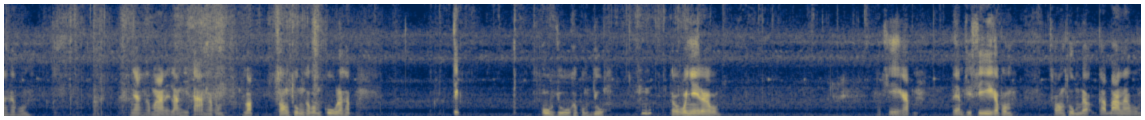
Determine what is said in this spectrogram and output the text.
นะครับผม ย่างเข้ามาในหลังที่สามครับผมรอบสองทุ่มครับผมกูแล้วครับจิ๊กโอ้อยู่ครับผมอยู่แต่ว่าเงี้ยแล้วครับผม โอเคครับแต้มซีซีครับผมสองทุ่มแล้วกลับบ้านแล้วครับผม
